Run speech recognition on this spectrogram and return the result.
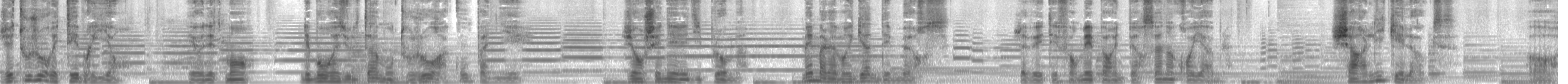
J'ai toujours été brillant. Et honnêtement, les bons résultats m'ont toujours accompagné. J'ai enchaîné les diplômes, même à la brigade des mœurs. J'avais été formé par une personne incroyable. Charlie Kellogg's. Oh,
